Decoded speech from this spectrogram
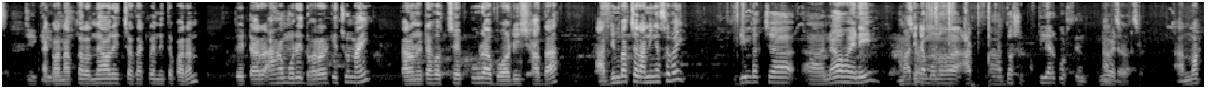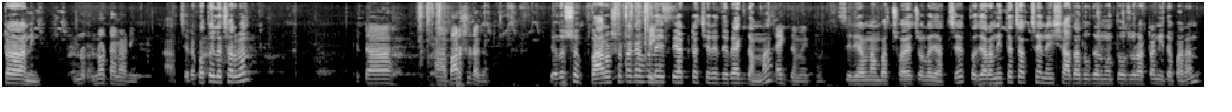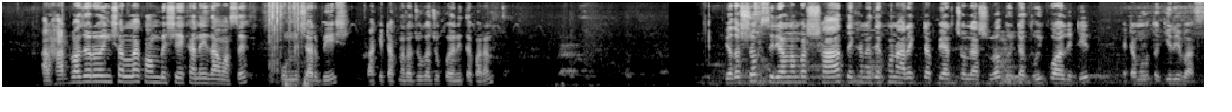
এখন আপনারা নেওয়ার ইচ্ছা থাকলে নিতে পারেন। তো এটার আহামরি ধরার কিছু নাই কারণ এটা হচ্ছে পুরা বডি সাদা। আর ডিম বাচ্চা রানিং আছে ভাই? ডিম বাচ্চা নেওয়া হয়নি। আচ্ছা। মনে হয় আট দশ ক্লিয়ার করছেন আচ্ছা আচ্ছা। আর নটটা রানিং নটা রানিং আচ্ছা এটা কত হলে ছাড়বেন? এটা বারোশো টাকা। প্রিয় দর্শক বারোশো টাকা হলে এই পেয়ারটা ছেড়ে দেবে। একদম না? একদম একদম। সিরিয়াল নাম্বার ছয়ে চলে যাচ্ছে। তো যারা নিতে চাচ্ছেন এই সাদা দুধের মতো জোড়াটা নিতে পারেন। আর হাট বাজারও ইনশাল্লাহ কম বেশি এখানেই দাম আছে উনিশ আর বিশ। বাকিটা আপনারা যোগাযোগ করে নিতে পারেন। প্রিয় দর্শক সিরিয়াল নাম্বার সাত এখানে দেখুন আরেকটা পেয়ার চলে আসলো দুইটা দুই কোয়ালিটির। এটা মূলত গিরিবাস।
